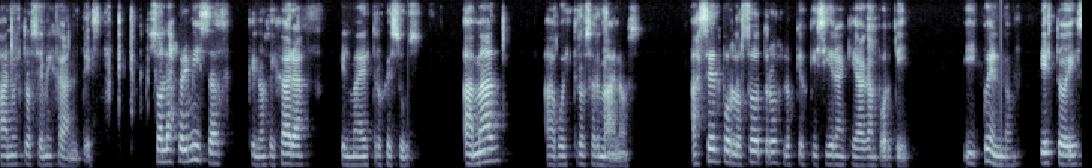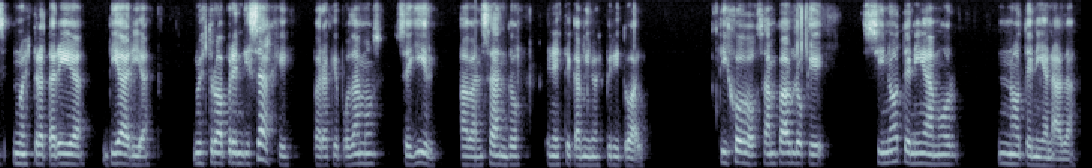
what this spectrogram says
a nuestros semejantes. Son las premisas que nos dejara el Maestro Jesús. Amad a vuestros hermanos. Haced por los otros los que os quisieran que hagan por ti. Y bueno, esto es nuestra tarea diaria, nuestro aprendizaje para que podamos seguir avanzando en este camino espiritual. Dijo San Pablo que si no tenía amor, no tenía nada.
